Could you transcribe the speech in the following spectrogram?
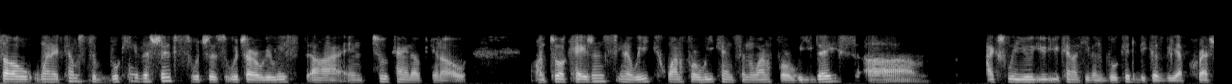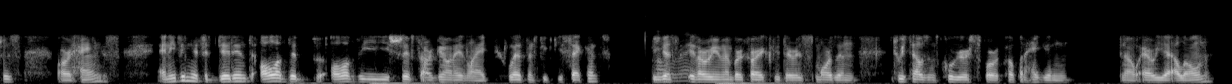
So when it comes to booking the shifts, which is which are released uh, in two kind of you know on two occasions in a week, one for weekends and one for weekdays. Um, actually, you, you you cannot even book it because the app crashes or it hangs. And even if it didn't, all of the all of the shifts are gone in like less than 50 seconds. Because right. if I remember correctly, there is more than 3,000 couriers for Copenhagen, you know, area alone.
